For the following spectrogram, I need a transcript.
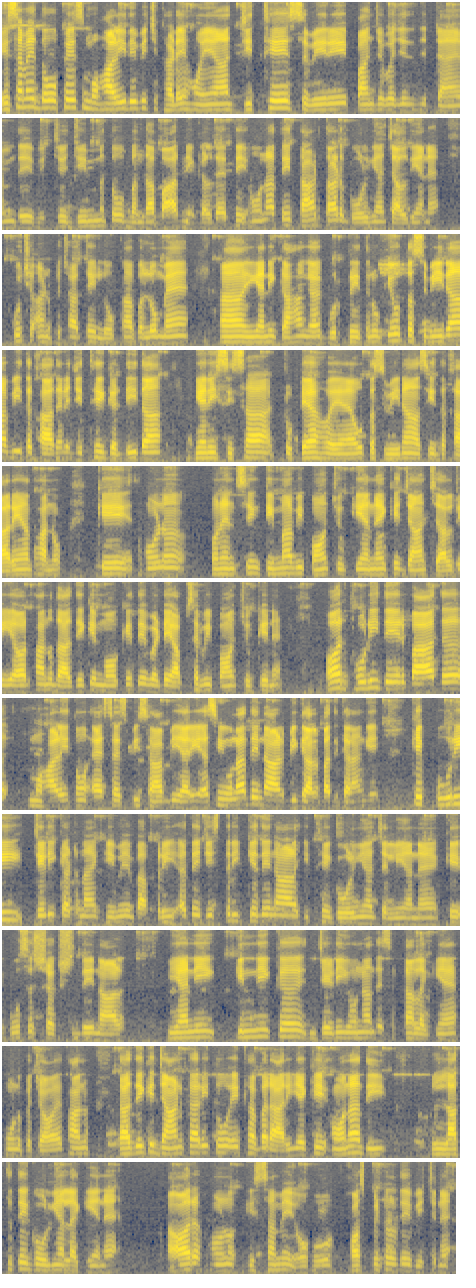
ਇਸ ਸਮੇਂ ਦੋ ਫੇਸ ਮੋਹਾਲੀ ਦੇ ਵਿੱਚ ਖੜੇ ਹੋਏ ਆ ਜਿੱਥੇ ਸਵੇਰੇ 5 ਵਜੇ ਦੇ ਟਾਈਮ ਦੇ ਵਿੱਚ ਜਿਮ ਤੋਂ ਬੰਦਾ ਬਾਹਰ ਨਿਕਲਦਾ ਹੈ ਤੇ ਉਹਨਾਂ ਤੇ ਤਾੜ-ਤਾੜ ਗੋਲੀਆਂ ਚੱਲਦੀਆਂ ਨੇ। ਕੁਝ ਅਣਪਛਾਤੇ ਲੋਕਾਂ ਵੱਲੋਂ ਮੈਂ ਯਾਨੀ ਕਹਾਂਗਾ ਗੁਰਪ੍ਰੀਤ ਨੂੰ ਕਿ ਉਹ ਤਸਵੀਰਾਂ ਵੀ ਦਿਖਾ ਦੇਣ, ਜਿੱਥੇ ਗੱਡੀ ਦਾ, ਯਾਨੀ ਸੀਸਾ ਟੁੱਟਿਆ ਹੋਇਆ ਉਹ ਤਸਵੀਰਾਂ ਅਸੀਂ ਦਿਖਾ ਰਹੇ ਹਾਂ ਤੁਹਾਨੂੰ ਕਿ ਹੁਣ ਫੋਰੈਂਸਿਕ ਟੀਮਾਂ ਵੀ ਪਹੁੰਚ ਚੁੱਕੀਆਂ ਨੇ ਕਿ ਜਾਂਚ ਚੱਲ ਰਹੀ ਹੈ ਔਰ ਤੁਹਾਨੂੰ ਦੱਸ ਦਈਏ ਕਿ ਮੌਕੇ ਤੇ ਵੱਡੇ ਅਫਸਰ ਵੀ ਪਹੁੰਚ ਚੁੱਕੇ ਨੇ। ਔਰ ਥੋੜੀ ਦੇਰ ਬਾਅਦ ਮੋਹਾਲੀ ਤੋਂ ਐਸਐਸਪੀ ਸਾਹਿਬ ਵੀ ਆ ਰਹੀ ਹੈ। ਅਸੀਂ ਉਹਨਾਂ ਦੇ ਨਾਲ ਵੀ ਗੱਲਬਾਤ ਕਰਾਂਗੇ ਕਿ ਪੂਰੀ ਜਿਹੜੀ ਘਟਨਾ ਕਿਵੇਂ ਵਾਪਰੀ ਅਤੇ ਜਿਸ ਤਰੀਕੇ ਦੇ ਨਾਲ ਇੱਥੇ ਗੋਲੀਆਂ ਚੱਲੀਆਂ ਨੇ ਕਿ ਉਸ ਸ਼ਖਸ ਦੇ ਨਾਲ ਯਾਨੀ ਕਿੰਨੀ ਕੁ ਜਿਹੜੀ ਉਹਨਾਂ ਦੇ ਸੱਟਾਂ ਲੱਗੀਆਂ ਹੁਣ ਬਚਾਓ ਹੈ। ਤੁਹਾਨੂੰ ਦੱਸ ਦਈਏ ਕਿ ਜਾਣਕਾਰੀ ਤੋਂ ਇਹ ਖਬਰ ਆ ਰਹੀ ਹੈ ਕਿ ਉਹਨਾਂ ਦੀ ਲੱਤ ਤੇ ਗੋਲੀਆਂ ਲੱਗੀਆਂ ਨੇ ਔਰ ਹੁਣ ਇਸ ਸਮੇਂ ਉਹ ਹਸਪੀਟਲ ਦੇ ਵਿੱਚ ਨੇ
